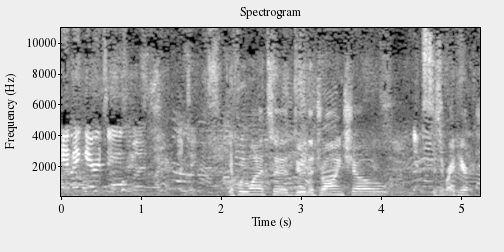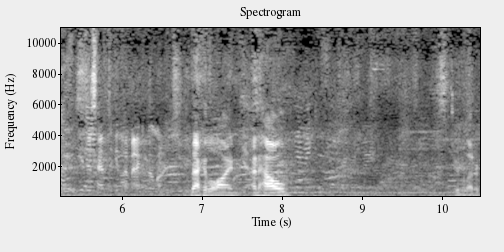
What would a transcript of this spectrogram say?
Can't make guarantees, but a chance. If we wanted to do the drawing show, Yes. is it right here? You just have to get the back of the line. Back of the line, and how? Get a letter.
